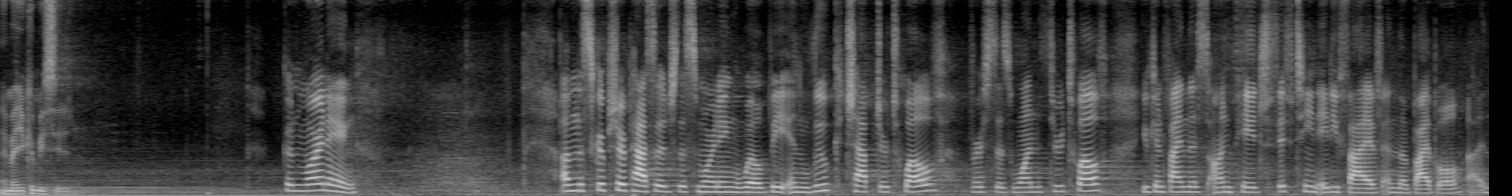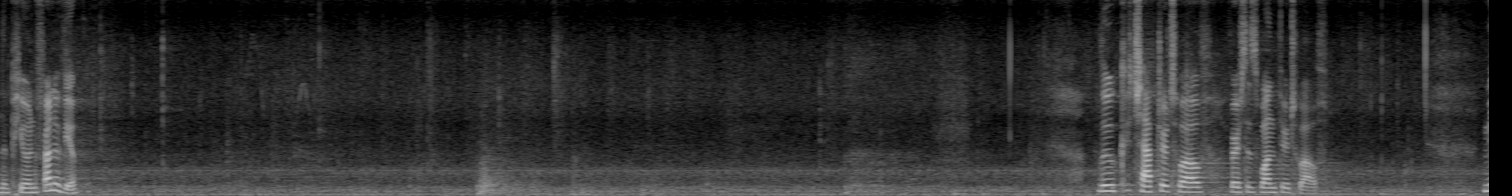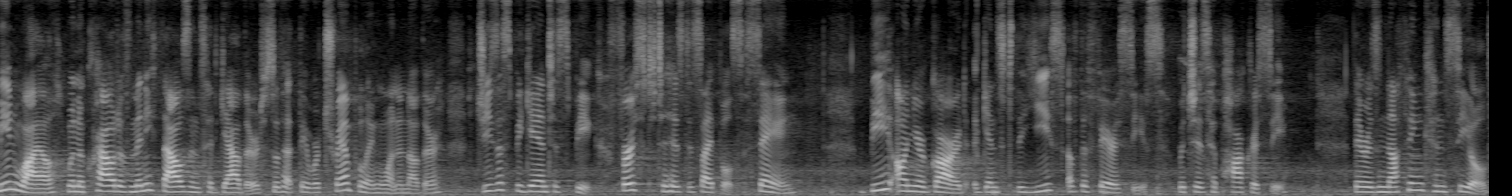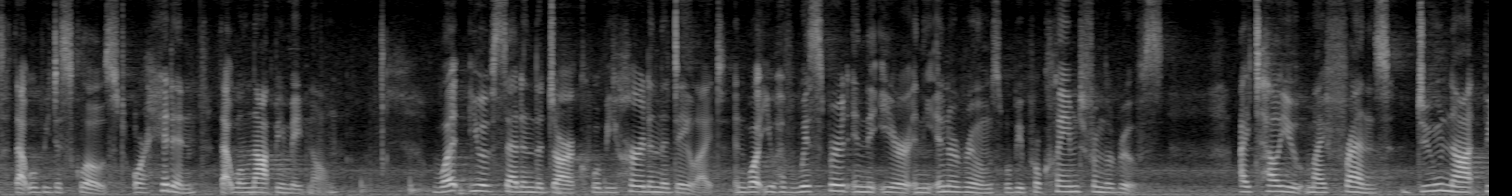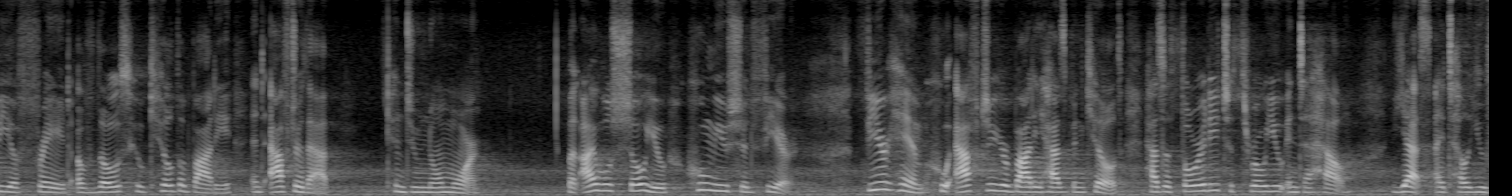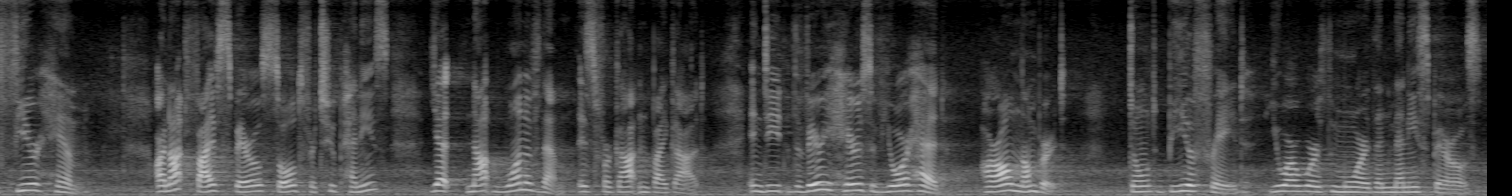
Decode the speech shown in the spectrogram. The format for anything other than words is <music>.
Amen. You can be seated. Good morning. Um, the scripture passage this morning will be in Luke chapter 12, verses 1 through 12. You can find this on page 1585 in the Bible uh, in the pew in front of you. Luke chapter 12, verses 1 through 12. Meanwhile, when a crowd of many thousands had gathered so that they were trampling one another, Jesus began to speak, first to his disciples, saying, Be on your guard against the yeast of the Pharisees, which is hypocrisy. There is nothing concealed that will be disclosed, or hidden that will not be made known. What you have said in the dark will be heard in the daylight, and what you have whispered in the ear in the inner rooms will be proclaimed from the roofs. I tell you, my friends, do not be afraid of those who kill the body and after that can do no more. But I will show you whom you should fear. Fear him who, after your body has been killed, has authority to throw you into hell. Yes, I tell you, fear him. Are not five sparrows sold for two pennies? Yet not one of them is forgotten by God. Indeed, the very hairs of your head are all numbered. Don't be afraid. You are worth more than many sparrows.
